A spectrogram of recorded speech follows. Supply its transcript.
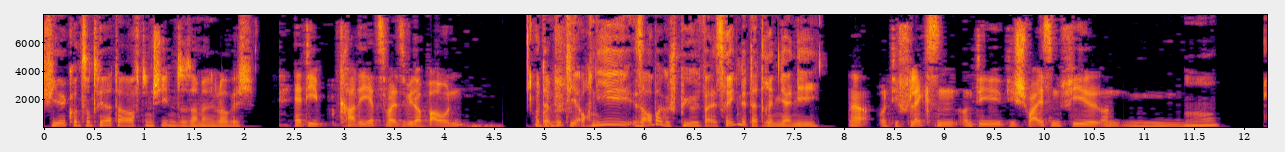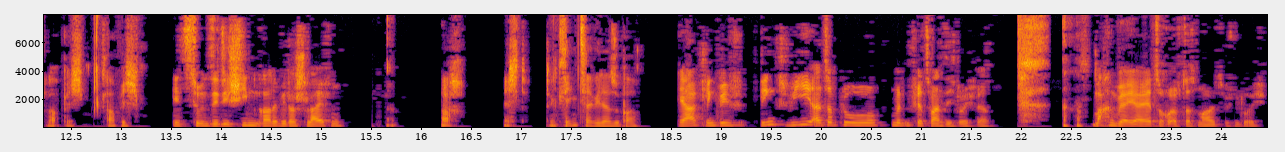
viel konzentrierter auf den Schienen zu sammeln, glaube ich. Ja, die, gerade jetzt, weil sie wieder bauen, Und dann Und- wird die auch nie sauber gespült, weil es regnet da drin ja nie. ja, und die flexen und die, die schweißen viel und mh, Mhm. Glaube ich, glaube ich. jetzt tun sie die Schienen gerade wieder schleifen. Ach, echt. Dann klingt's ja wieder super. Ja, klingt wie, klingt wie, als ob du mit einem 420 durchfährst. Machen wir ja jetzt auch öfters mal zwischendurch.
